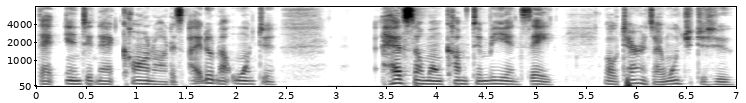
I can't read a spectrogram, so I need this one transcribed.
that internet con artist. I do not want to have someone come to me and say, well, Terrence, I want you to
